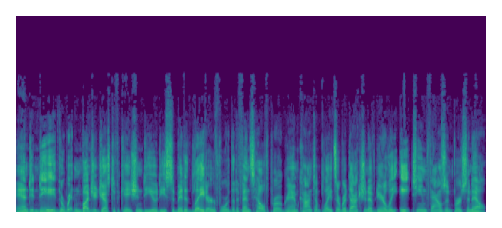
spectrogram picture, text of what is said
And indeed, the written budget justification DoD submitted later for the Defense Health Program contemplates a reduction of nearly 18,000 personnel.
